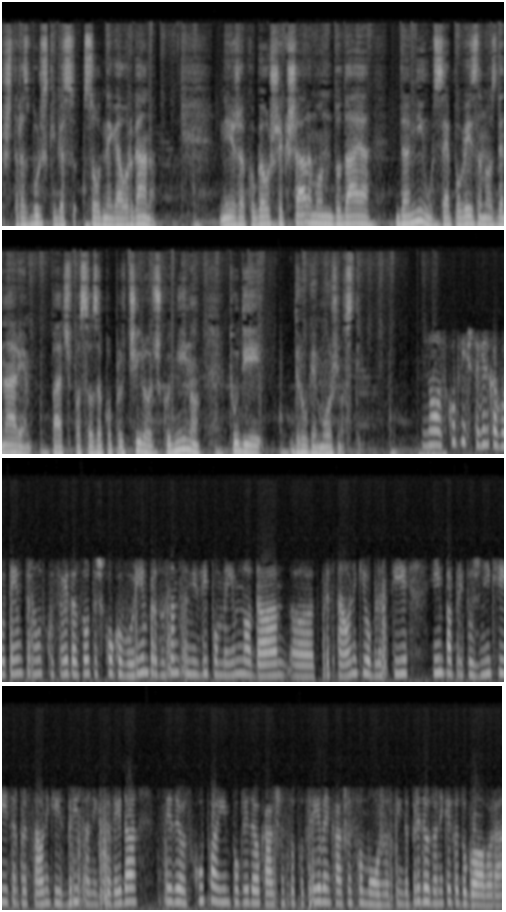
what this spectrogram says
Štrasburskega sodnega organa. Neža Kogovšek Šalamon dodaja, da ni vse povezano z denarjem, pač pa so za poplačilo odškodnino tudi druge možnosti. No, o skupnih številkah v tem trenutku seveda zelo težko govorim. Predvsem se mi zdi pomembno, da uh, predstavniki oblasti in pa pritožniki ter predstavniki izbrisanih seveda sedejo skupaj in pogledajo, kakšne so potrebe in kakšne so možnosti in da pridejo do nekega dogovora.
